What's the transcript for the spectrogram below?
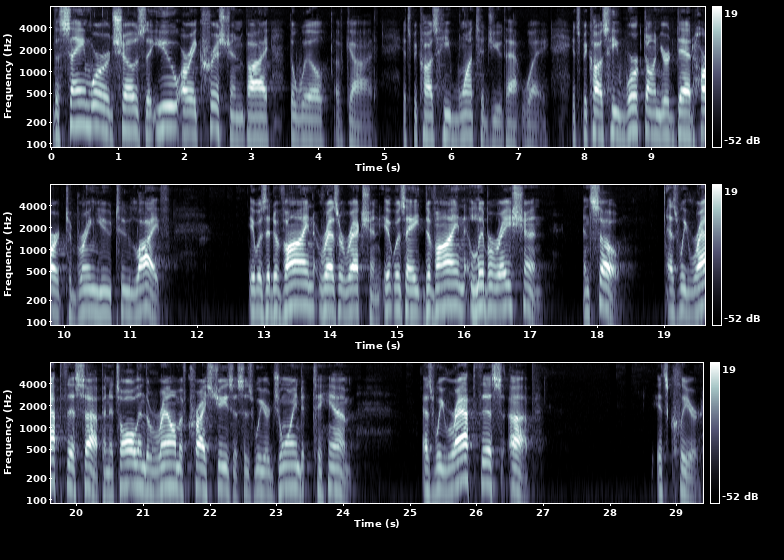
The same word shows that you are a Christian by the will of God. It's because He wanted you that way. It's because He worked on your dead heart to bring you to life. It was a divine resurrection, it was a divine liberation. And so, as we wrap this up, and it's all in the realm of Christ Jesus as we are joined to Him, as we wrap this up, it's clear,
